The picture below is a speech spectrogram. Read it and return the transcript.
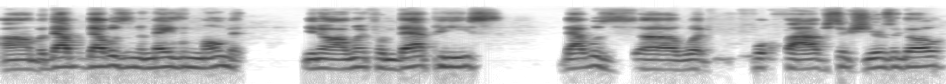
Um, but that that was an amazing moment. You know, I went from that piece that was uh, what four, five, six years ago.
